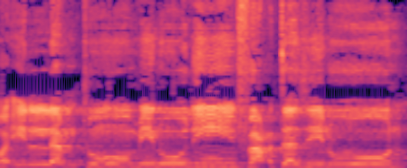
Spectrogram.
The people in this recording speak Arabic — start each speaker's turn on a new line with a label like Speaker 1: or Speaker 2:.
Speaker 1: وإن لم تؤمنوا لي فاعتزلون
